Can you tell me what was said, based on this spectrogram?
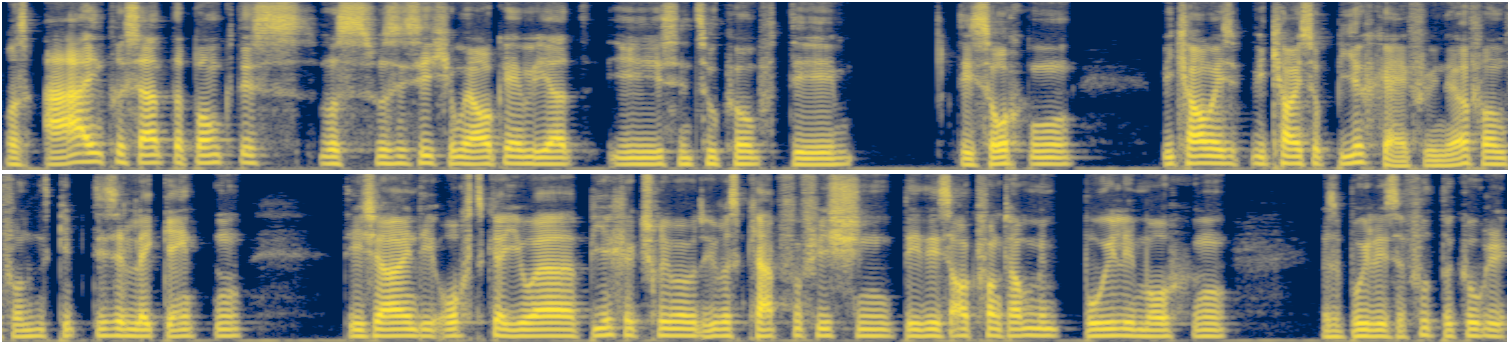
Was auch ein interessanter Punkt ist, was, was ich sicher mal angehen werde, ist in Zukunft die, die Sachen, wie kann, ich, wie kann ich so Bücher einführen? Ja? Von, von, es gibt diese Legenden, die schon in die 80er Jahre Bücher geschrieben haben über das Karpfenfischen, die das angefangen haben mit Boili machen. Also Boili ist eine Futterkugel,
